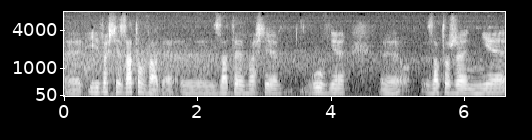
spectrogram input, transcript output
Y, I właśnie za tą wadę, za te właśnie głównie za to, że nie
